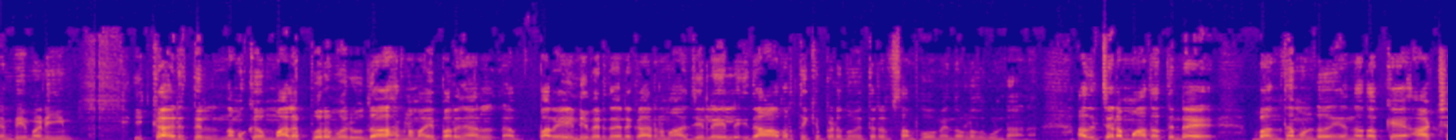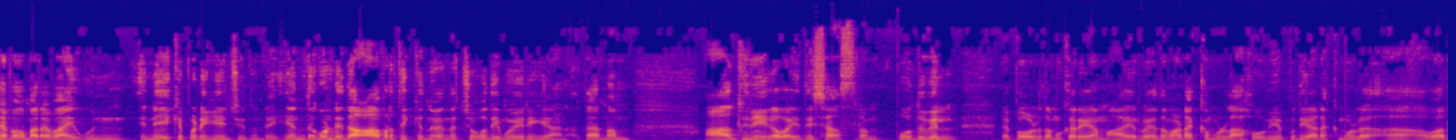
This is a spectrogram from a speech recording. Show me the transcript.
എം പി മണിയും ഇക്കാര്യത്തിൽ നമുക്ക് മലപ്പുറം ഒരു ഉദാഹരണമായി പറഞ്ഞാൽ പറയേണ്ടി വരുന്നതിന്റെ കാരണം ആ ജില്ലയിൽ ഇത് ആവർത്തിക്കപ്പെടുന്നു ഇത്തരം സംഭവം എന്നുള്ളത് കൊണ്ടാണ്. അത് ചില മതത്തിന്റെ ബന്ധമുണ്ട് എന്നതൊക്കെ ആക്ഷേപകരമായി ഉന്നയിക്കപ്പെടുകയും ചെയ്യുന്നുണ്ട്. എന്തുകൊണ്ട് ഇത് ആവർത്തിക്കുന്നു എന്ന ചോദ്യം ഉയരുകയാണ്? കാരണം ആധുനിക വൈദ്യശാസ്ത്രം. പൊതുവിൽ ഇപ്പോൾ നമുക്കറിയാം ആയുർവേദം അടക്കമുള്ള ഹോമിയോപ്പതി അടക്കമുള്ള അവർ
